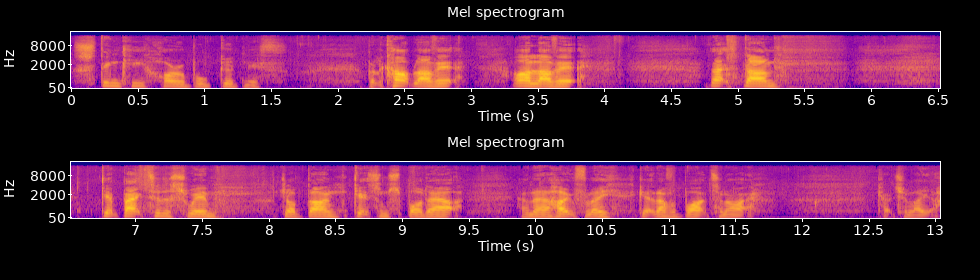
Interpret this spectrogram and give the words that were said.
stinky, horrible goodness. But the carp love it. I love it. That's done. Get back to the swim. Job done. Get some spod out and uh, hopefully get another bite tonight. Catch you later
